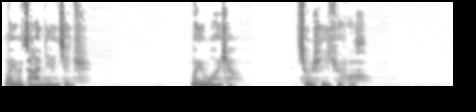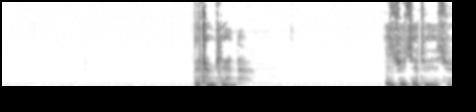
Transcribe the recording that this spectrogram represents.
没有杂念进去。没有妄想，就是一句佛号的成片呢，一句接着一句，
